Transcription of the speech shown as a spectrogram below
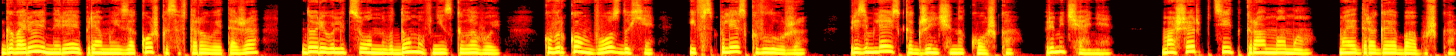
говорю и ныряю прямо из окошка со второго этажа до революционного дома вниз головой, кувырком в воздухе и всплеск в луже. Приземляюсь, как женщина-кошка. Примечание. «Машер птит гран-мама», моя дорогая бабушка.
